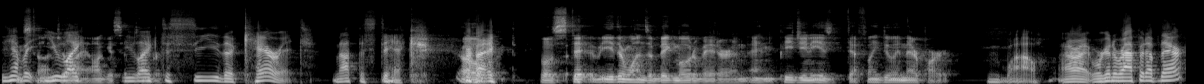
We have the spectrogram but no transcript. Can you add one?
Yeah, but you July, like August, you like to see the carrot, not the stick, Oh, right? Well, st- either one's a big motivator, and, and PG&E is definitely doing their part. Wow. All right, we're gonna wrap it up there.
